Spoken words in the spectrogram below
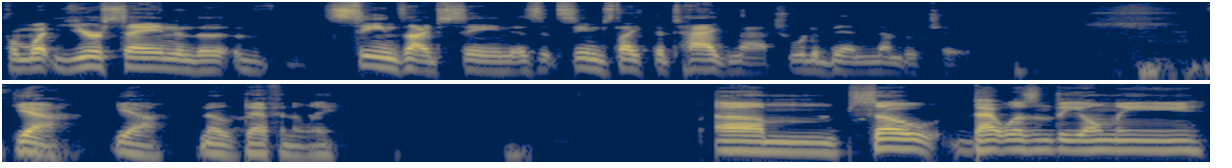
from what you're saying and the scenes I've seen, is it seems like the tag match would have been number two. Yeah. Yeah. No, definitely. Um, so that wasn't the only,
